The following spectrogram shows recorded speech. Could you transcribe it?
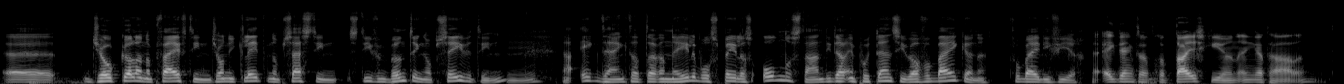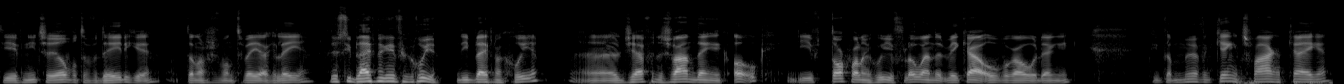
Eh, Joe Cullen op 15, Johnny Clayton op 16, Steven Bunting op 17. Mhm. Nou, ik denk dat er een heleboel spelers onder staan die daar in potentie wel voorbij kunnen. Voorbij die vier. Ja, ik denk dat Ratajski hun in gaat halen. Die heeft niet zo heel veel te verdedigen ten opzichte van twee jaar geleden. Dus die blijft nog even groeien. Die blijft nog groeien. Eh, Jeff de Zwaan denk ik ook. Die heeft toch wel een goede flow aan het WK overgehouden, denk ik. Dat Mervyn King het zwaar gaat krijgen.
